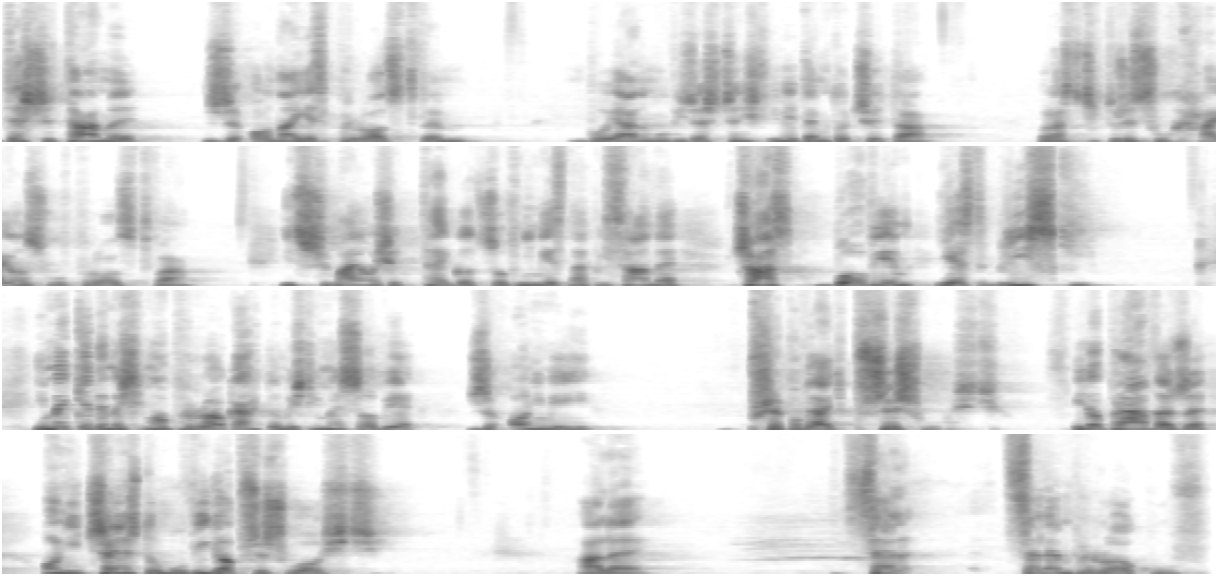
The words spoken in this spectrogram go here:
i też czytamy, że ona jest proroctwem, bo Jan mówi, że szczęśliwie ten, kto czyta oraz ci, którzy słuchają słów proroctwa i trzymają się tego, co w nim jest napisane, czas bowiem jest bliski. I my, kiedy myślimy o prorokach, to myślimy sobie, że oni mieli przepowiadać przyszłość. I to prawda, że oni często mówili o przyszłości, ale cel, celem proroków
